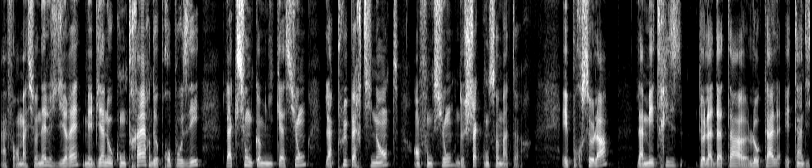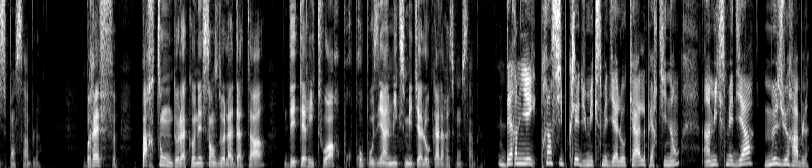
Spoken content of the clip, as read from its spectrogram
informationnelle, je dirais, mais bien au contraire de proposer l'action de communication la plus pertinente en fonction de chaque consommateur. Et pour cela, la maîtrise de la data euh, locale est indispensable. Bref, partons de la connaissance de la data, des territoires pour proposer un mix média local responsable. Dernier principe clé du mix média local pertinent, un mix média mesurable.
